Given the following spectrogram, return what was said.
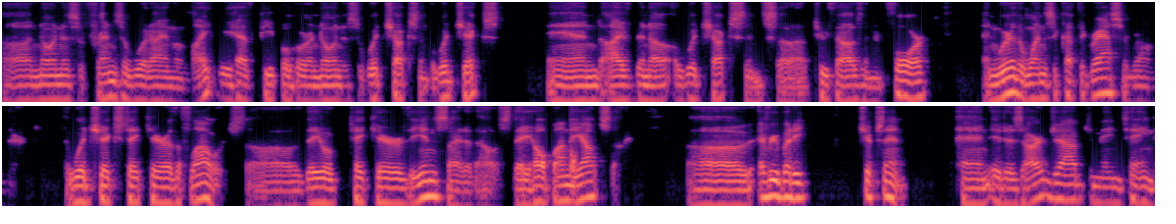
uh, known as the Friends of Wood Island Light. We have people who are known as the Woodchucks and the Woodchicks. And I've been a, a woodchuck since uh, 2004. And we're the ones that cut the grass around there. The woodchicks take care of the flowers. Uh, they will take care of the inside of the house. They help on the outside. Uh, everybody chips in. And it is our job to maintain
